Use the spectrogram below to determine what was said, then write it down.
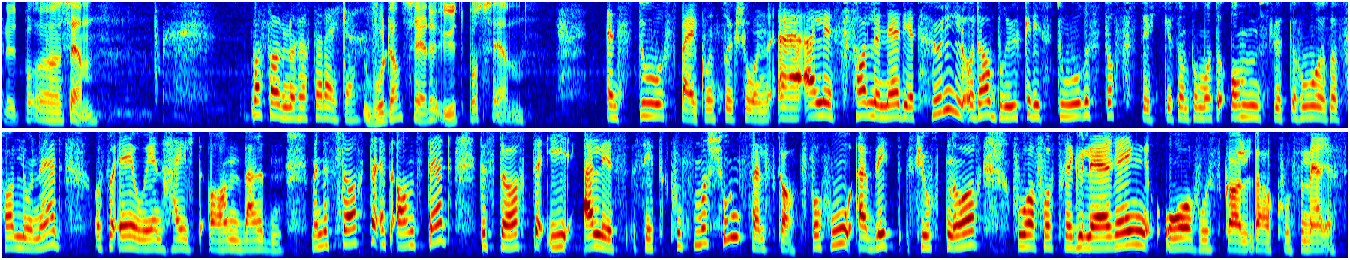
Er det ut på scenen? Hva sa du, nå hørte jeg deg ikke. Hvordan ser det ut på scenen? En stor speilkonstruksjon. Eh, Alice faller ned i et hull, og da bruker de store stoffstykker som på en måte omslutter henne, og så faller hun ned, og så er hun i en helt annen verden. Men det starter et annet sted. Det starter i Alice sitt konfirmasjonsselskap, for hun er blitt 14 år, hun har fått regulering, og hun skal da konfirmeres.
